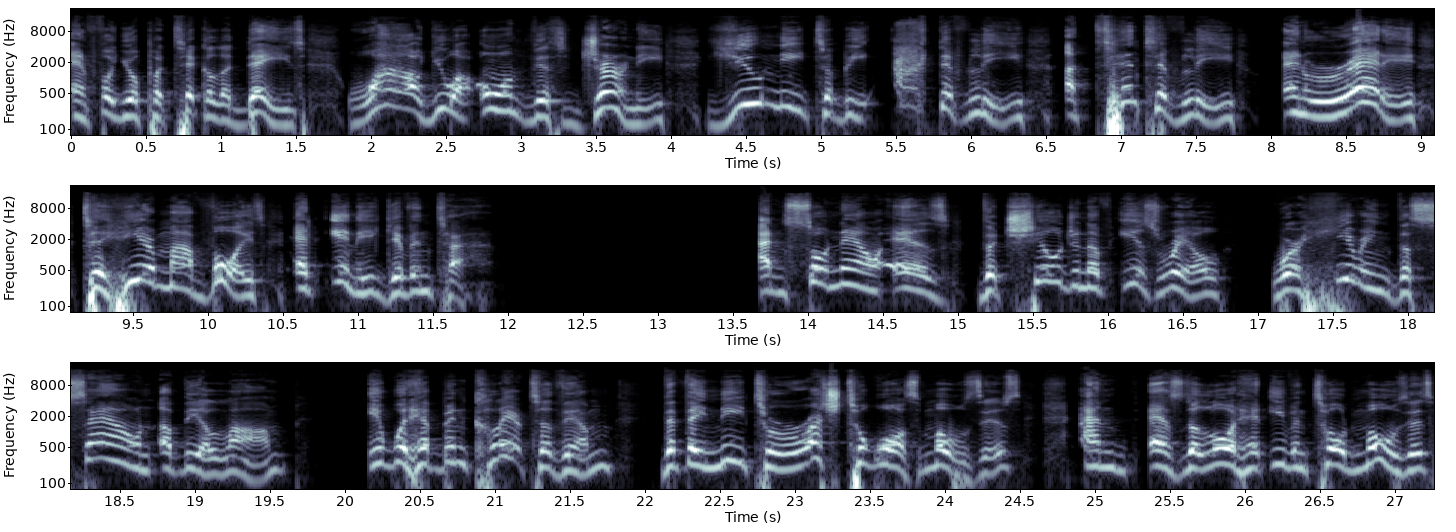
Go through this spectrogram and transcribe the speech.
and for your particular days. While you are on this journey, you need to be actively, attentively, and ready to hear my voice at any given time. And so now, as the children of Israel were hearing the sound of the alarm, it would have been clear to them that they need to rush towards Moses. And as the Lord had even told Moses,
